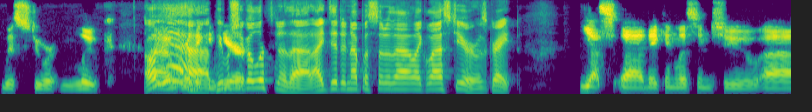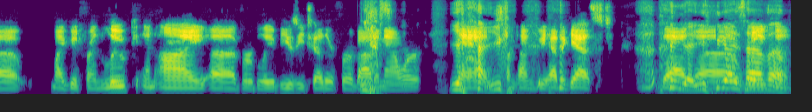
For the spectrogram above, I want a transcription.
with Stuart and Luke. Oh uh, yeah, people hear... should go listen to that. I did an episode of that like last year. It was great yes, uh, they can listen to uh, my good friend Luke and I uh, verbally abuse each other for about yes. an hour. Yeah, you sometimes we have a guest. That, yeah, you uh, guys have a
